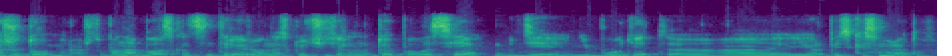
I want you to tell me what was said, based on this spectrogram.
Житомира, чтобы она была сконцентрирована исключительно на той полосе, где не будет европейских самолетов.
